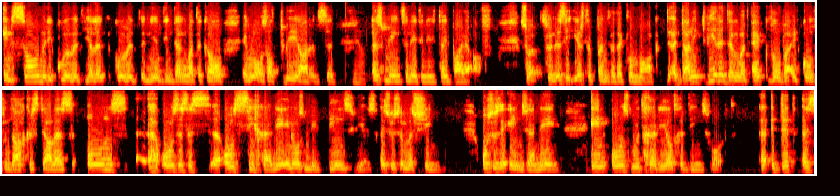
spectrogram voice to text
En saam met die covid hele covid-19 ding wat ek al ek wil ons al 2 jaar insit ja. is mense net in hierdie tyd baie af So so dis die eerste punt wat ek wil maak. Dan die tweede ding wat ek wil by uitkom vandag Christel is ons uh, ons is 'n eh, ons siege nê en ons menswees is soos 'n masjien. Ons is 'n engine nê en ons moet gereeld gediens word. Uh, dit is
